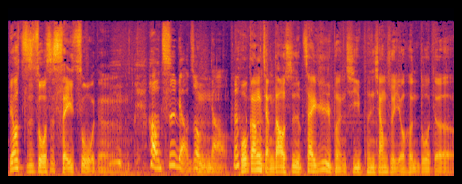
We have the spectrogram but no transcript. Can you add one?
不要执着是谁做的，好吃比较重要。嗯、不过刚刚讲到是在日本，其实喷香水。有很多的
